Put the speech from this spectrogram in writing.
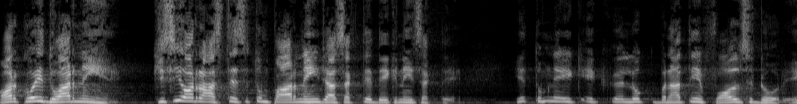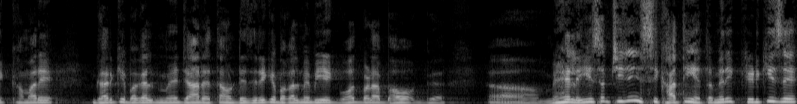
और कोई द्वार नहीं है। किसी और रास्ते से तुम पार नहीं जा सकते, देख नहीं सकते। ये तुमने एक एक लोग बनाते हैं फॉल्स डोर एक हमारे घर के बगल में जहाँ रहता हूँ डिजरे के बगल में भी एक बहुत बड़ा भाव महल है। ये सब चीज़ें सिखाती हैं। तो मेरी खिड़की से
